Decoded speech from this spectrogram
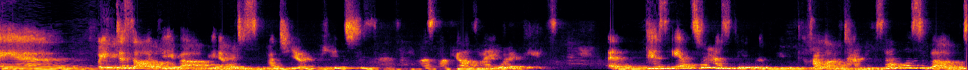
And we just all gave up, you know, just a bunch of young PhDs. And he goes, Okay, I'll tell you what it means. And his answer has stayed with me for a long time because that was about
